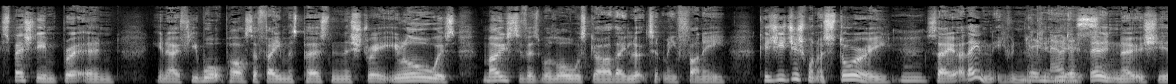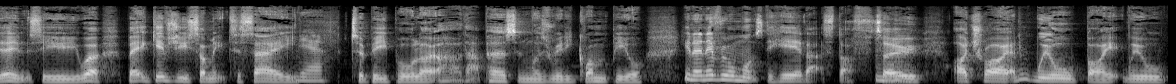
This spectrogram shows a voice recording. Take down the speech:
especially in Britain, you know, if you walk past a famous person in the street, you'll always, most of us will always go, oh, they looked at me funny. Because you just want a story. Say, oh, they didn't even look Didn't at notice. you. They didn't notice you. They didn't see who you were. But it gives you something to say Yeah. to people like, oh, that person was really grumpy or, you know, and everyone wants to hear that stuff. So Mhm. I try, and we all buy it, we all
